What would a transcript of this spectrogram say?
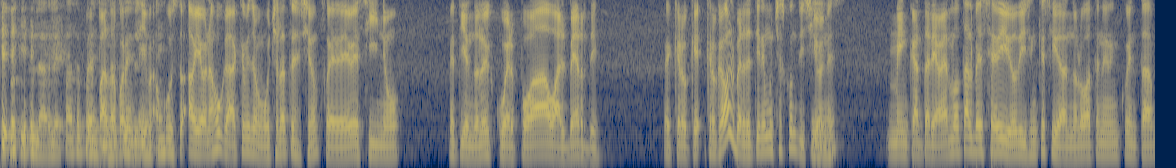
el titular le pasa por, encima, pasa por encima. Justo había una jugada que me llamó mucho la atención, fue de vecino metiéndole el cuerpo a Valverde. Eh, creo que, creo que Valverde tiene muchas condiciones. Me encantaría verlo tal vez cedido. Dicen que Zidane no lo va a tener en cuenta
